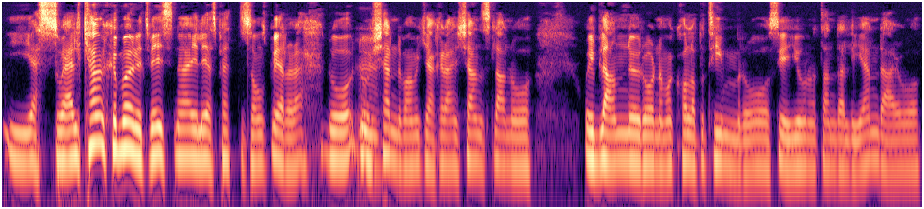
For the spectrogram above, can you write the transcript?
i SHL, kanske möjligtvis när Elias Pettersson spelade. Då, då mm. kände man kanske den känslan och, och ibland nu då när man kollar på Timrå och ser Jonathan Dahlén där och,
